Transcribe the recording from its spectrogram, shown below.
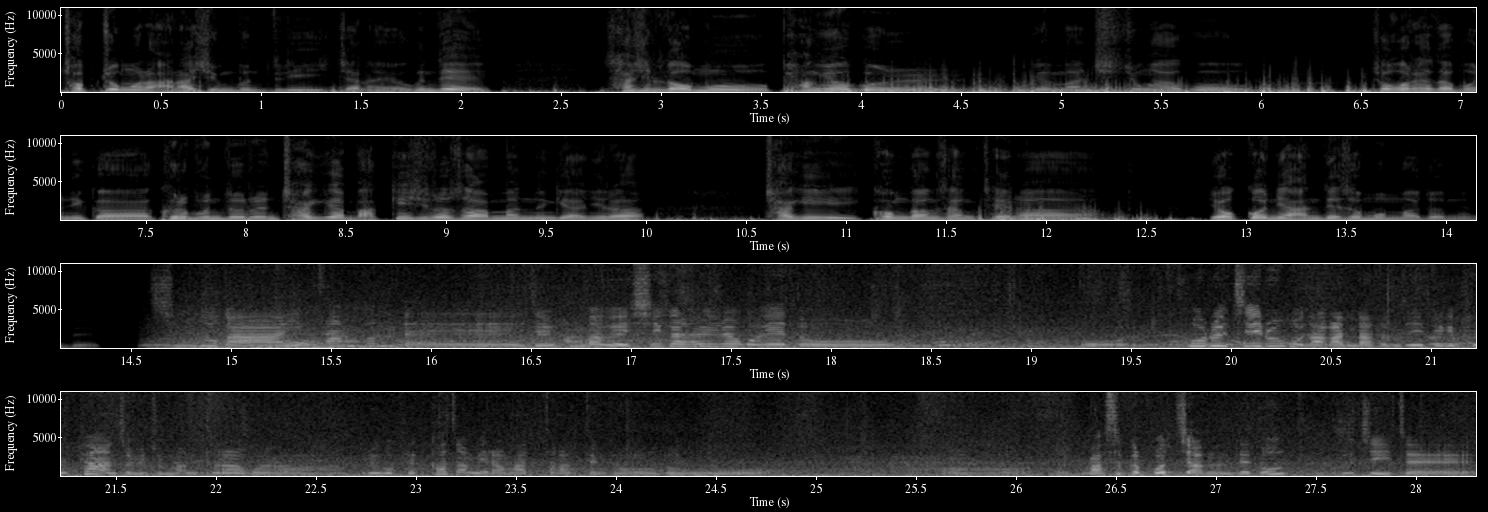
접종을 안 하신 분들이 있잖아요. 근데 사실 너무 방역을 에만 치중하고 저걸 하다 보니까 그분들은 자기가 맞기 싫어서 안 맞는 게 아니라 자기 건강 상태나 여건이 안 돼서 못 맞았는데 친구가 임산부인데 이제 한번 외식을 하려고 해도 뭐 코를 찌르고 나간다든지 되게 불편한 점이 좀 많더라고요. 그리고 백화점이랑 마트 같은 경우도 어, 마스크를 벗지 않는데도 굳이 이제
